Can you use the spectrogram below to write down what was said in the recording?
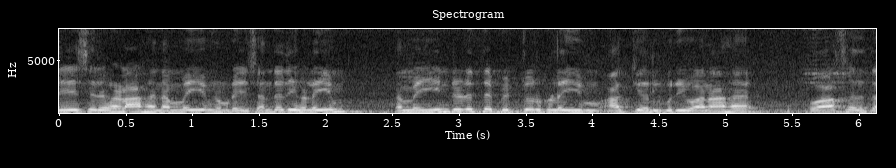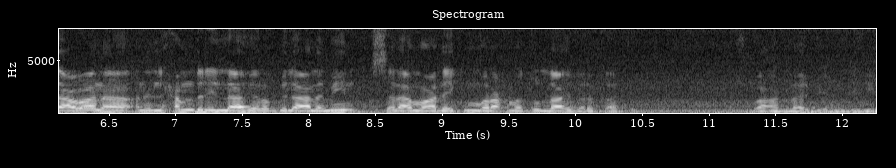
ஜெயசிறுகளாக நம்மையும் நம்முடைய சந்ததிகளையும் நம்மை ஈண்டெடுத்த பெற்றோர்களையும் ஆக்கியர்கள் புரிவானாக. வாஹர் தவானா அனில் அஹமதுல்லாஹி ரபுல் ஆலமீன். அஸ்ஸலாமு அலைக்கும் வரமத்துல்லாஹி வரகாத்து சுபான் பிஹம்திஹி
